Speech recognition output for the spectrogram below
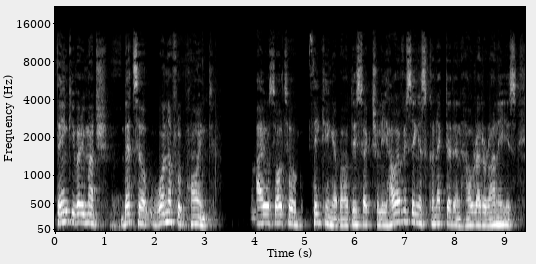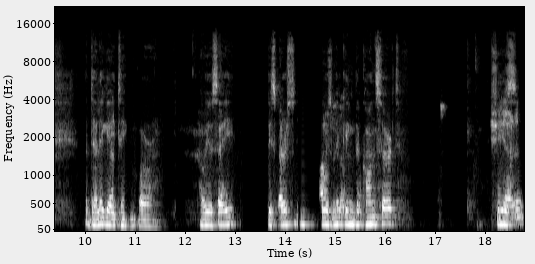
Thank you very much. That's a wonderful point. I was also thinking about this actually, how everything is connected and how Radharani is delegating or how you say this person who is making the concert. She Yeah, is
